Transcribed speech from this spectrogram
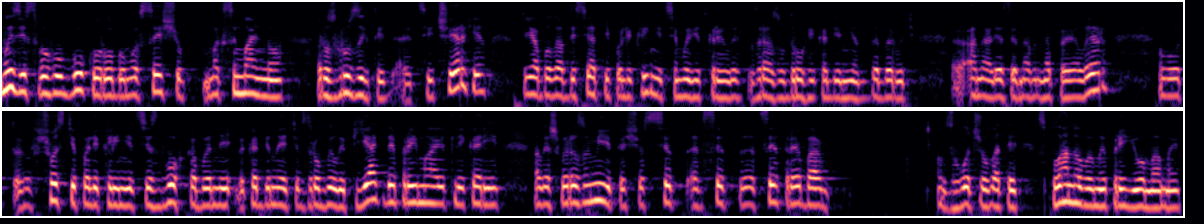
Ми зі свого боку робимо все, щоб максимально розгрузити е, ці черги. Я була в 10-й поліклініці, ми відкрили зразу другий кабінет, де беруть е, аналізи на, на ПЛР. От, в шостій поліклініці з двох кабінетів зробили п'ять, де приймають лікарі. Але ж ви розумієте, що все, все це треба узгоджувати з плановими прийомами,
